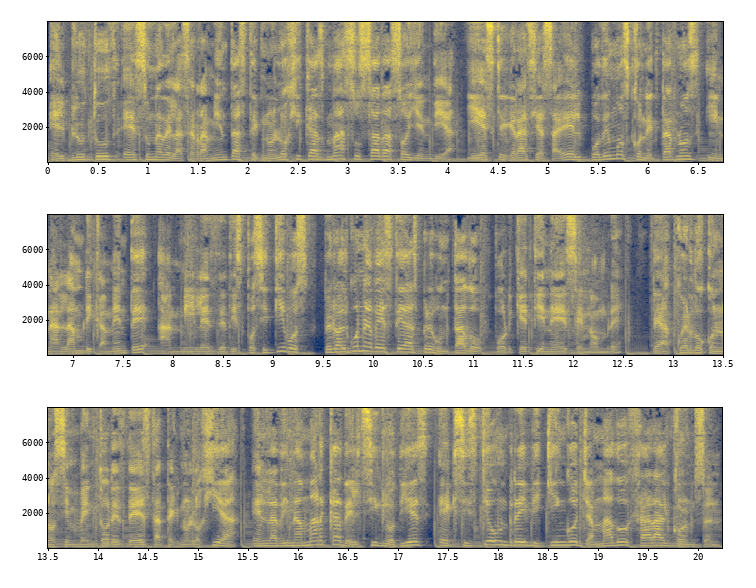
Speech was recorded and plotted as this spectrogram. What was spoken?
El Bluetooth es una de las herramientas tecnológicas más usadas hoy en día, y es que gracias a él podemos conectarnos inalámbricamente a miles de dispositivos. Pero ¿alguna vez te has preguntado por qué tiene ese nombre? De acuerdo con los inventores de esta tecnología, en la Dinamarca del siglo X existió un rey vikingo llamado Harald Gormson,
